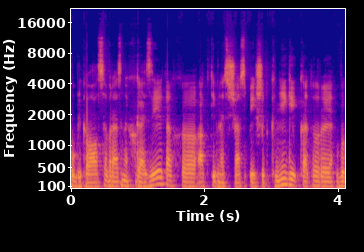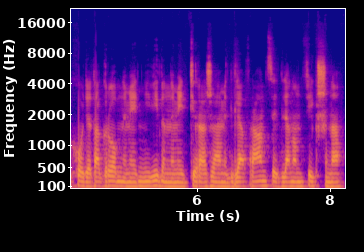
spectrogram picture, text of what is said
публиковался в разных газетах, э, активно сейчас пишет книги, которые выходят огромными, невиданными тиражами для Франции, для нонфикшена.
